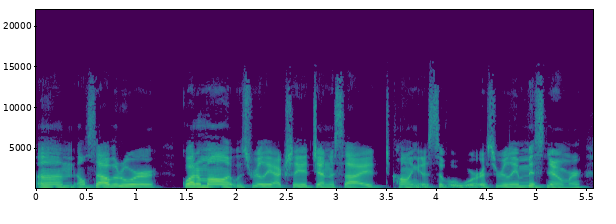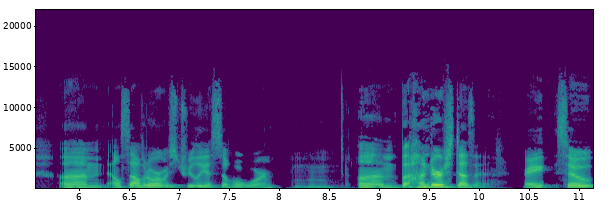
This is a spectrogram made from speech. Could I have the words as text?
Um, El Salvador. Guatemala, it was really actually a genocide. Calling it a civil war is really a misnomer. Um, El Salvador was truly a civil war Mhm. um, but Honduras doesn't, right? So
